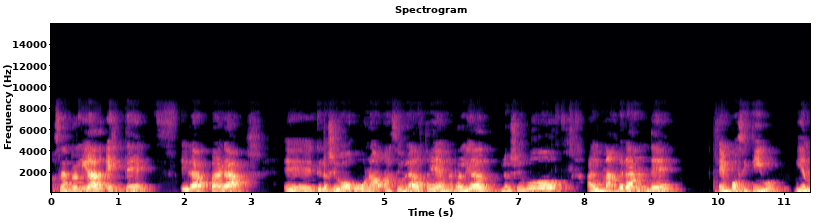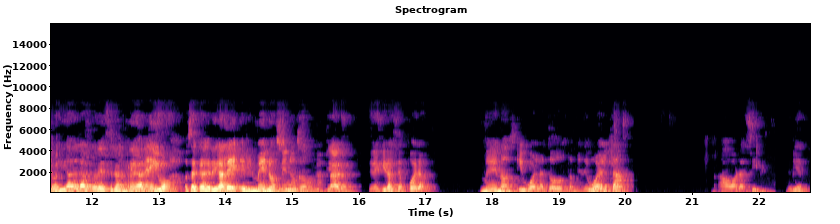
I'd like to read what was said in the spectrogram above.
O sea, en realidad este era para, eh, te lo llevó uno hacia un lado, está bien, en realidad lo llevó al más grande en positivo y en realidad era al revés, era en negativo. O sea que agregale el menos, Menos uno, uno. claro, tiene que ir hacia afuera. Menos igual a todos también de vuelta. Ahora sí, bien.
